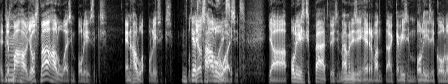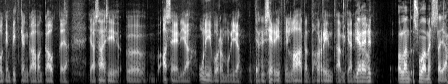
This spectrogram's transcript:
Että jos, Mm. mä, halu- jos mä haluaisin poliisiksi, en halua poliisiksi. Mut Mutta jos jos, haluaisit. haluaisin ja poliisiksi päätyisin, mä menisin Hervantaan, kävisin poliisikoulu oikein pitkän kaavan kautta ja, ja saisin ö, aseen ja univormun ja, ja sen sheriffin laatan tuohon rintaan, mikä Jere, on. nyt ollaan Suomessa ja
